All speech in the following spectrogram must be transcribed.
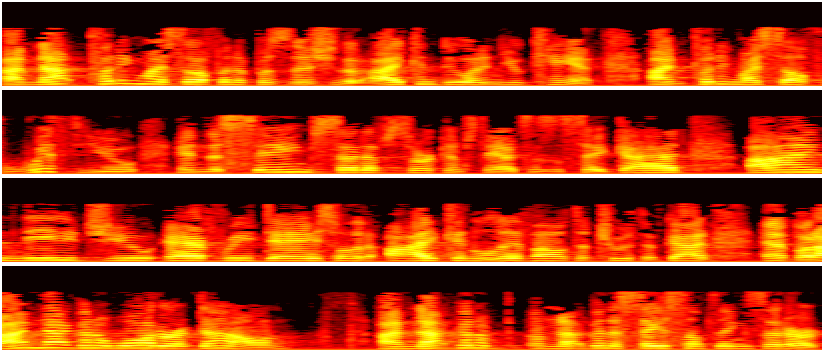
I'm not putting myself in a position that I can do it and you can't. I'm putting myself with you in the same set of circumstances and say, God, I need you every day so that I can live out the truth of God. And, but I'm not going to water it down. I'm not going to, I'm not going to say some things that are,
